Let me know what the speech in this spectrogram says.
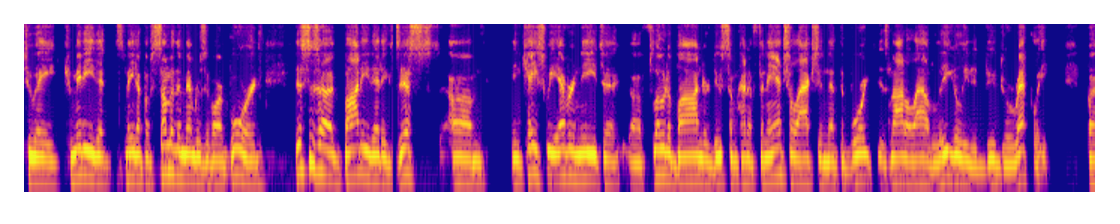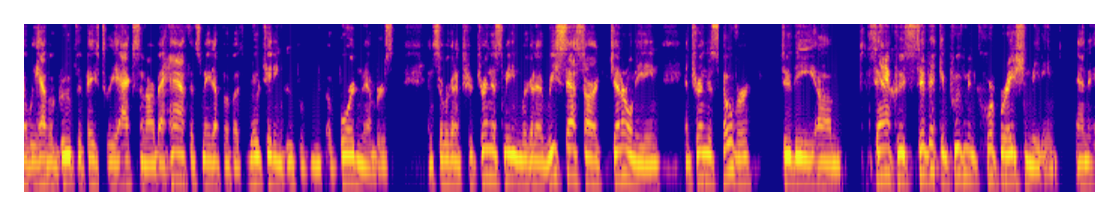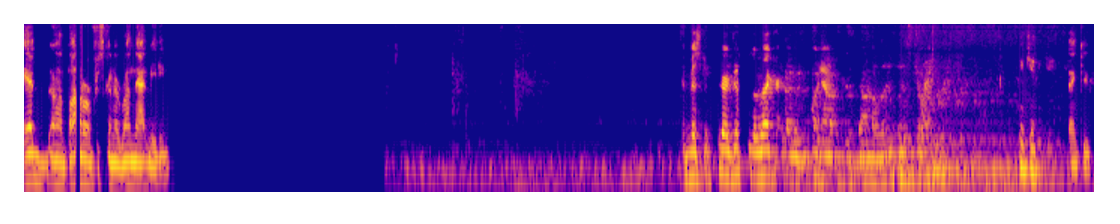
to a committee that's made up of some of the members of our board. This is a body that exists um, in case we ever need to uh, float a bond or do some kind of financial action that the board is not allowed legally to do directly. But we have a group that basically acts on our behalf. It's made up of a rotating group of, of board members. And so we're going to turn this meeting, we're going to recess our general meeting and turn this over to the um, Santa Cruz Civic Improvement Corporation meeting. And Ed uh, Bottorff is going to run that meeting. And Mr. Chair, just for the record, I would point out that Donna Lind has joined. Thank you. Thank you.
